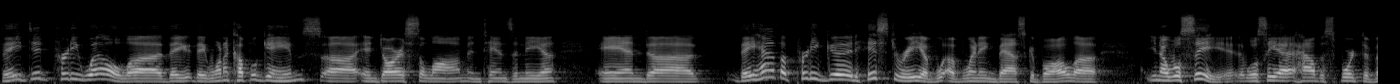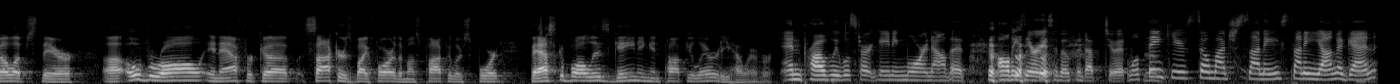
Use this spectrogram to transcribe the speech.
They did pretty well. Uh, they, they won a couple games uh, in Dar es Salaam in Tanzania, and uh, they have a pretty good history of, of winning basketball. Uh, you know, we'll see. We'll see how the sport develops there. Uh, overall, in Africa, soccer is by far the most popular sport. Basketball is gaining in popularity, however. And probably will start gaining more now that all these areas have opened up to it. Well, thank you so much, Sunny. Sunny Young again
